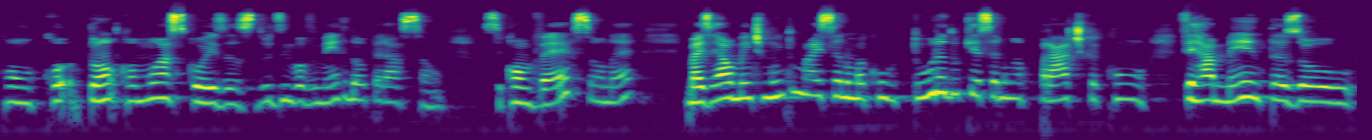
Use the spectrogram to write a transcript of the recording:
com, com, como as coisas do desenvolvimento da operação se conversam, né? Mas realmente muito mais sendo uma cultura do que sendo uma prática com ferramentas ou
